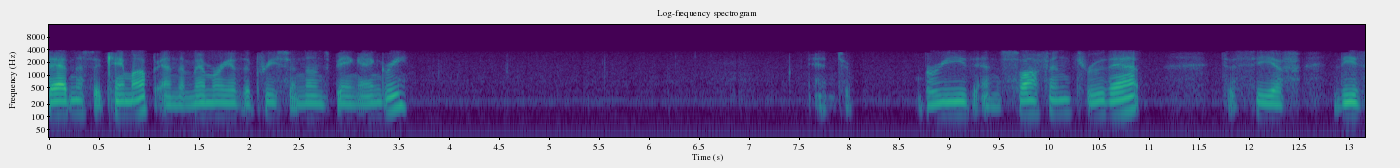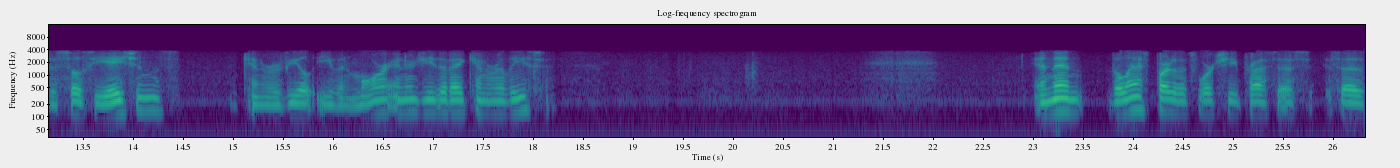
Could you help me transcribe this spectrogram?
sadness that came up and the memory of the priests and nuns being angry. And to breathe and soften through that to see if these associations can reveal even more energy that I can release And then the last part of this worksheet process says,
